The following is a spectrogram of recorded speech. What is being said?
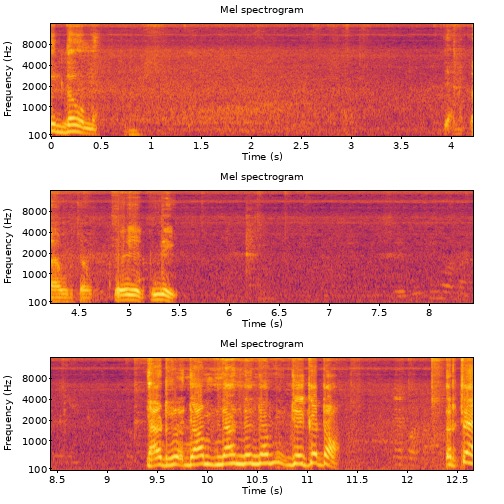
വലുതാവുന്നു. പിടിച്ചോ ഞാൻ ഞാൻ ഞാൻ ഞാൻ- ഞാൻ ജയിക്കട്ടോ? ഇട്ടേ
